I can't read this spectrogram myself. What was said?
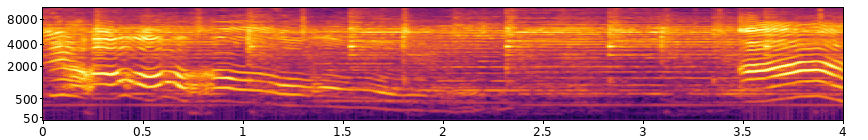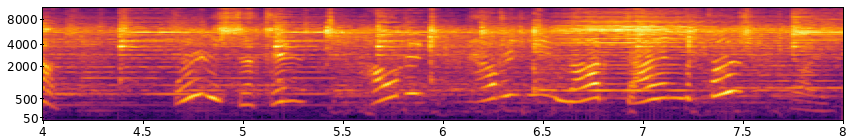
No! Ah! Wait a second. How did how did he not die in the first place?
